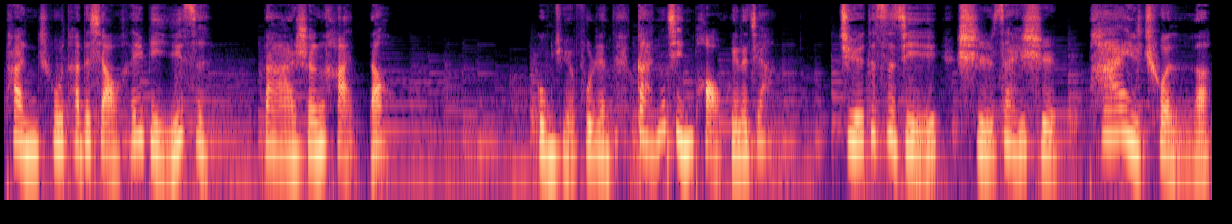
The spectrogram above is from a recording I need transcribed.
探出她的小黑鼻子，大声喊道。公爵夫人赶紧跑回了家，觉得自己实在是太蠢了。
